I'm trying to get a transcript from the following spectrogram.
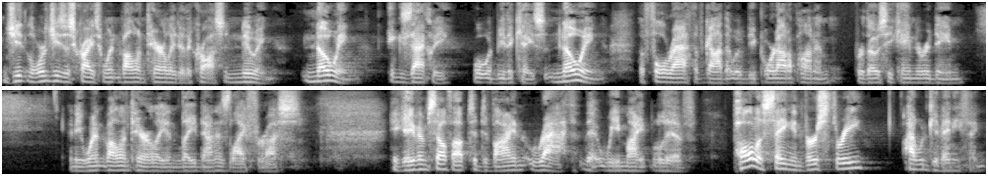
The Lord Jesus Christ went voluntarily to the cross knowing, knowing exactly what would be the case, knowing the full wrath of God that would be poured out upon him for those he came to redeem. And he went voluntarily and laid down his life for us. He gave himself up to divine wrath that we might live. Paul is saying in verse 3, I would give anything.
